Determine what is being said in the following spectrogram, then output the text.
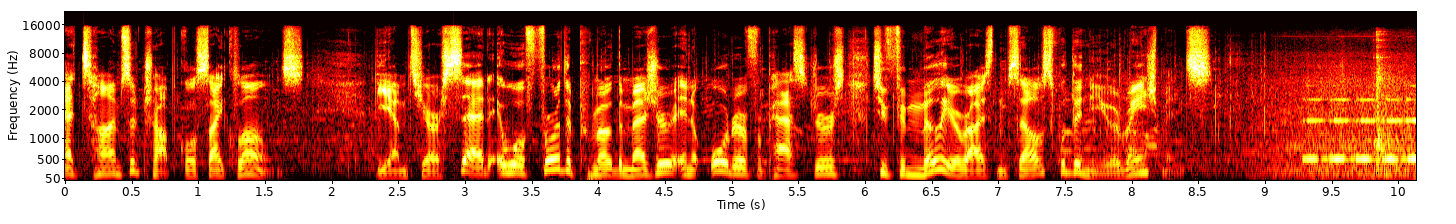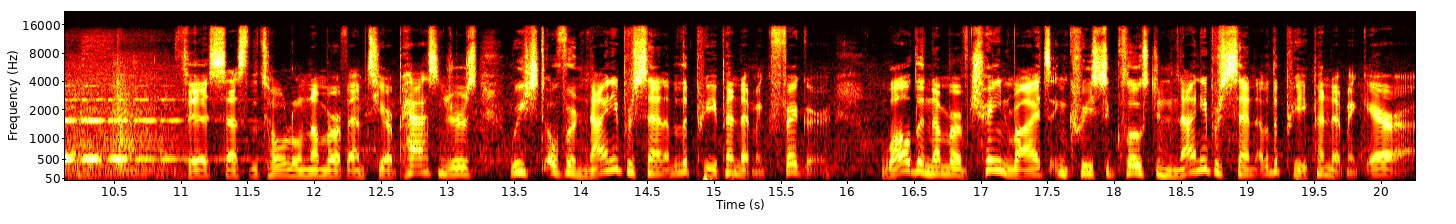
at times of tropical cyclones. The MTR said it will further promote the measure in order for passengers to familiarize themselves with the new arrangements. This as the total number of MTR passengers reached over 90% of the pre-pandemic figure, while the number of train rides increased to close to 90% of the pre-pandemic era.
